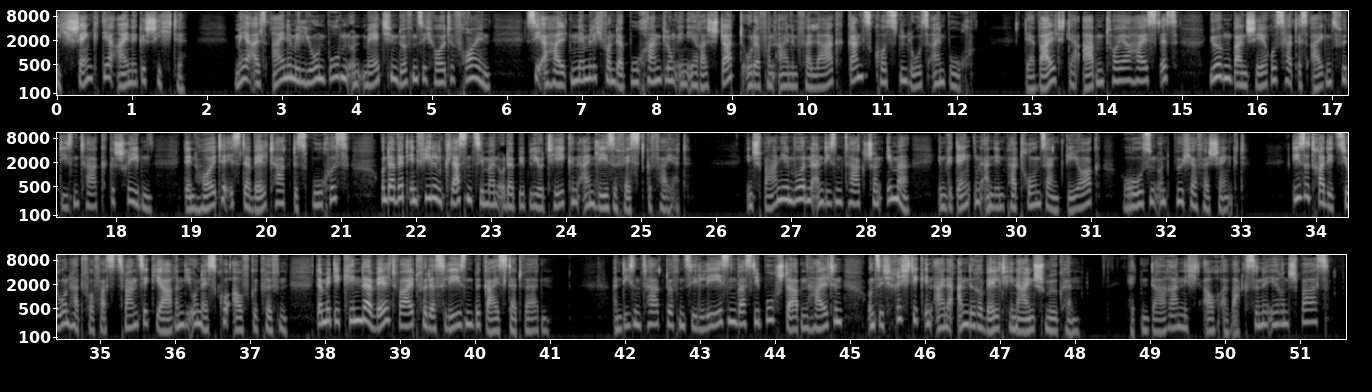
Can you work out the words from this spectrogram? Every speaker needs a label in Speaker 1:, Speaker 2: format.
Speaker 1: Ich schenk dir eine Geschichte. Mehr als eine Million Buben und Mädchen dürfen sich heute freuen. Sie erhalten nämlich von der Buchhandlung in ihrer Stadt oder von einem Verlag ganz kostenlos ein Buch. Der Wald der Abenteuer heißt es. Jürgen Bancherus hat es eigens für diesen Tag geschrieben. Denn heute ist der Welttag des Buches und da wird in vielen Klassenzimmern oder Bibliotheken ein Lesefest gefeiert. In Spanien wurden an diesem Tag schon immer im Gedenken an den Patron St. Georg Rosen und Bücher verschenkt. Diese Tradition hat vor fast 20 Jahren die UNESCO aufgegriffen, damit die Kinder weltweit für das Lesen begeistert werden. An diesem Tag dürfen sie lesen, was die Buchstaben halten und sich richtig in eine andere Welt hineinschmökern. Hätten daran nicht auch Erwachsene ihren Spaß?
